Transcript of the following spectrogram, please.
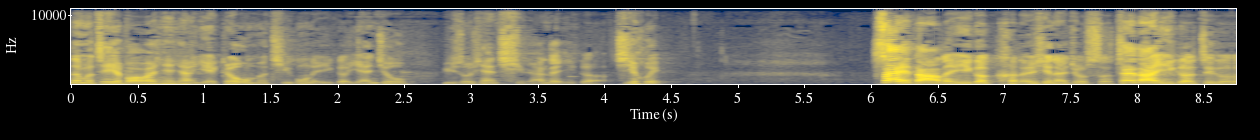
那么这些爆发现象也给我们提供了一个研究宇宙线起源的一个机会。再大的一个可能性呢，就是再大一个这个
